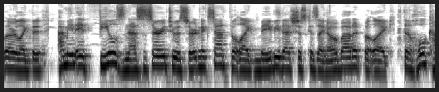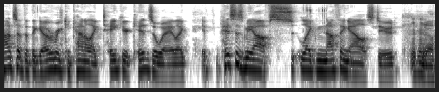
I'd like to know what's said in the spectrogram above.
or like the, I mean, it feels necessary to a certain extent, but like maybe that's just because I know about it. But like the whole concept that the government can kind of like take your kids away, like it pisses me off like nothing else, dude. yeah.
